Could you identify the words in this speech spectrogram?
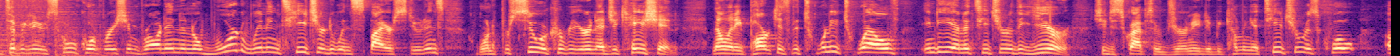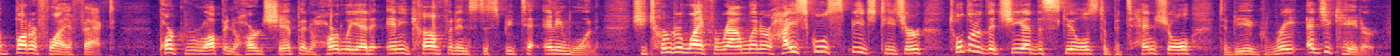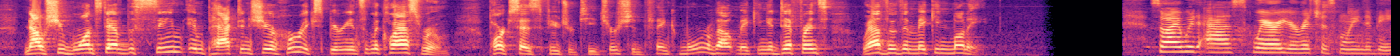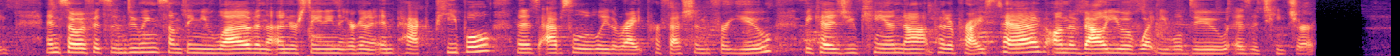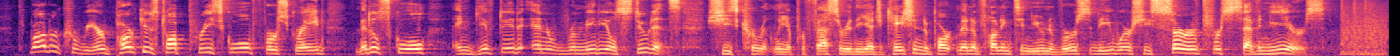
The Tippecanoe School Corporation brought in an award-winning teacher to inspire students who want to pursue a career in education. Melanie Park is the 2012 Indiana Teacher of the Year. She describes her journey to becoming a teacher as, quote, a butterfly effect. Park grew up in hardship and hardly had any confidence to speak to anyone. She turned her life around when her high school speech teacher told her that she had the skills to potential to be a great educator. Now she wants to have the same impact and share her experience in the classroom. Park says future teachers should think more about making a difference rather than making money. So I would ask where your rich is going to be. And so if it's in doing something you love and the understanding that you're going to impact people, then it's absolutely the right profession for you because you cannot put a price tag on the value of what you will do as a teacher. Throughout her career, Park has taught preschool, first grade, middle school, and gifted and remedial students. She's currently a professor in the education department of Huntington University, where she served for seven years.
